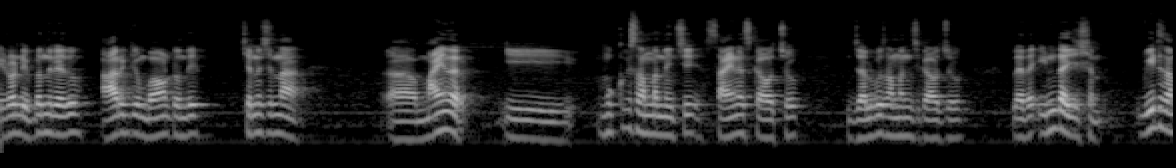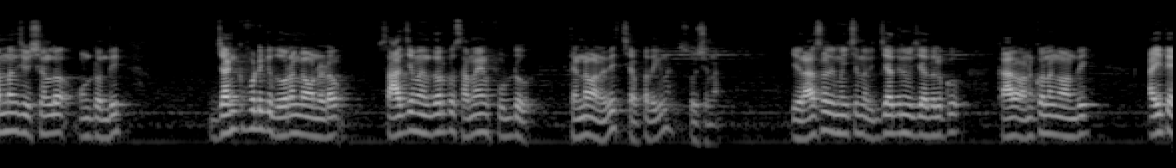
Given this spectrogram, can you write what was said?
ఎటువంటి ఇబ్బంది లేదు. ఆరోగ్యం బాగుంటుంది. చిన్న చిన్న మైనర్ ఈ ముక్కుకు సంబంధించి సైనస్ కావచ్చు జలుబు సంబంధించి కావచ్చు లేదా ఇండైజెషన్ వీటి సంబంధించిన విషయంలో ఉంటుంది. జంక్ ఫుడ్కి దూరంగా ఉండడం సాధ్యమైనంత వరకు సమయం ఫుడ్ తినడం అనేది చెప్పదగిన సూచన. ఈ రాష్ట్రంలో మించిన విద్యార్థిని విద్యార్థులకు కాలం అనుకూలంగా ఉంది. అయితే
